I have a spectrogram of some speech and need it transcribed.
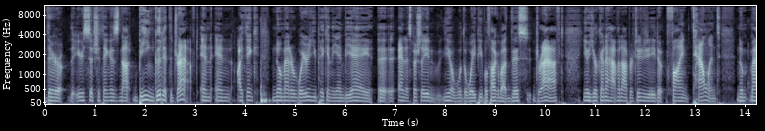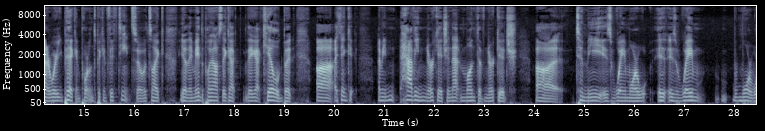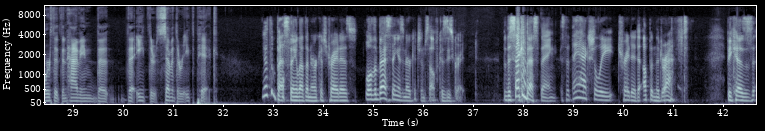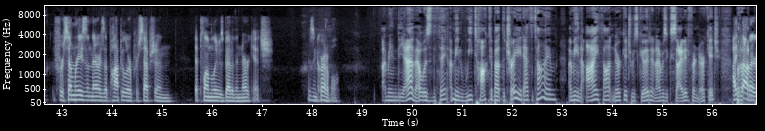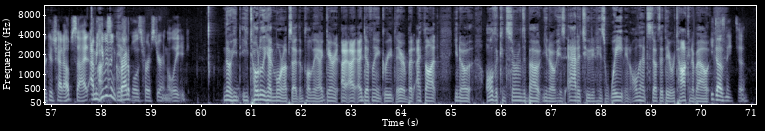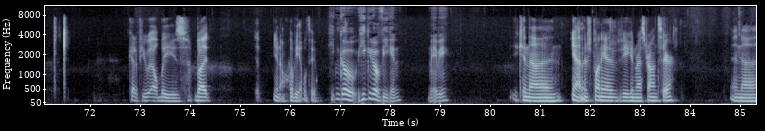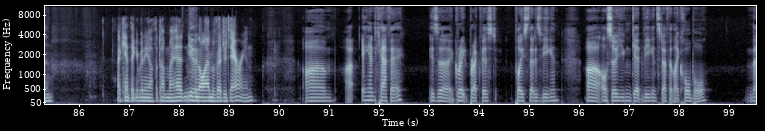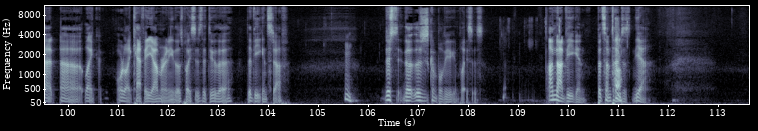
there is such a thing as not being good at the draft. And and I think no matter where you pick in the NBA uh, and especially in, you know with the way people talk about this draft you know you're going to have an opportunity to find talent no matter where you pick. And Portland's picking 15th so it's like you know they made the playoffs they got they got killed. But uh I think I mean, having Nurkic in that month of Nurkic, uh, to me is way more is, way more worth it than having the the eighth or seventh or eighth pick. You know what the best thing about the Nurkic trade is? Well, the best thing is Nurkic himself because he's great. But the second best thing is that they actually traded up in the draft because for some reason there was a popular perception that Plumlee was better than Nurkic. It was incredible. I mean, yeah, that was the thing. I mean, we talked about the trade at the time. I mean, I thought Nurkic was good, and I was excited for Nurkic. I thought I- Nurkic had upside. I mean, he was yeah. incredible his first year in the league. No, he he totally had more upside than Plumlee. I guarantee. I, I I definitely agreed there. But I thought, you know, all the concerns about you know his attitude and his weight and all that stuff that they were talking about. He does need to cut a few lbs, but you know he'll be able to. He can go. He can go vegan, maybe. You can, uh, yeah. There's plenty of vegan restaurants here, and uh, I can't think of any off the top of my head, Neither. even though I'm a vegetarian. Um, uh, and Cafe is a great breakfast place that is vegan. Uh, also you can get vegan stuff at like Whole Bowl, that uh like or like Cafe Yum or any of those places that do the the vegan stuff. Hmm. There's there's just a couple of vegan places. I'm not vegan, but sometimes it's, yeah.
